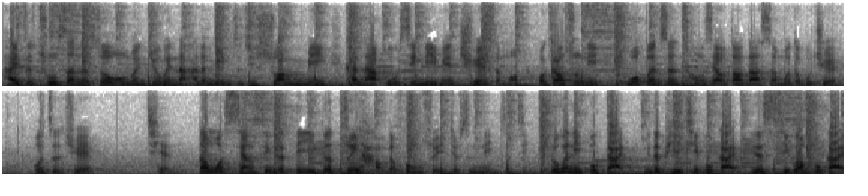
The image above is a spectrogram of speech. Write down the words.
孩子出生的时候，我们就会拿他的名字去算命，看他五行里面缺什么。我告诉你，我本身从小到大什么都不缺，我只缺。钱，但我相信的第一个最好的风水就是你自己。如果你不改，你的脾气不改，你的习惯不改，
